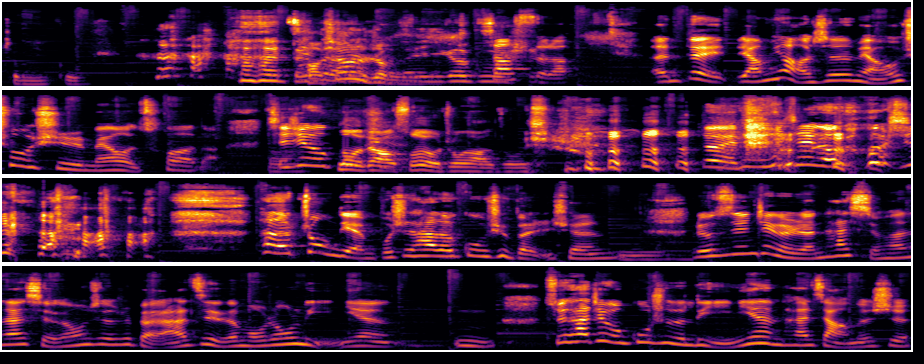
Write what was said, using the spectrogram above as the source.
这么一故事。好像是这么一个故事，笑死了。嗯，对，杨幂老师的描述是没有错的。其实这个故事漏掉所有重要的东西。对，但是这个故事啊，它的重点不是他的故事本身。嗯，刘慈欣这个人，他喜欢在写东西的时候表达自己的某种理念，嗯，所以他这个故事的理念，他讲的是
